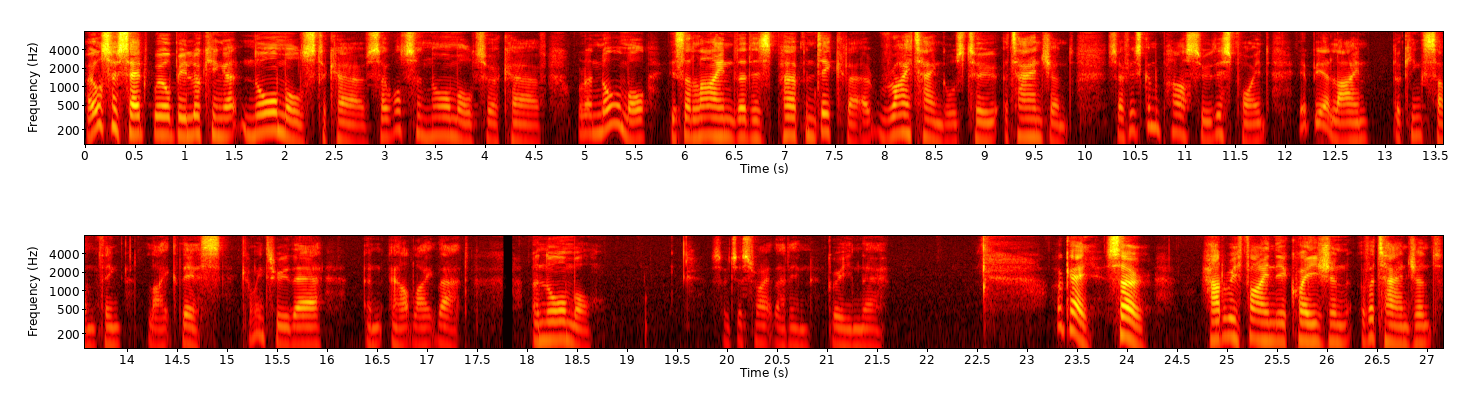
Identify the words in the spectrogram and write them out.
I also said we'll be looking at normals to curves. So what's a normal to a curve? Well, a normal is a line that is perpendicular at right angles to a tangent. So if it's going to pass through this point, it'd be a line looking something like this, coming through there and out like that. A normal. So just write that in green there. Okay, so how do we find the equation of a tangent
